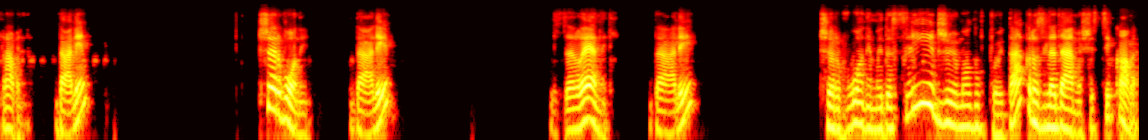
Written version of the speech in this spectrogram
Правильно. Далі. Червоний. Далі. Зелений. Далі. Червоний ми досліджуємо лупою, так? Розглядаємо щось цікаве.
